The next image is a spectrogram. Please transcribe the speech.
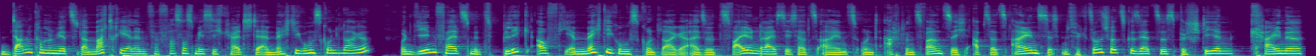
Dann kommen wir zu der materiellen Verfassungsmäßigkeit der Ermächtigungsgrundlage. Und jedenfalls mit Blick auf die Ermächtigungsgrundlage, also 32 Satz 1 und 28 Absatz 1 des Infektionsschutzgesetzes, bestehen keine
